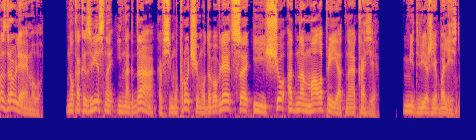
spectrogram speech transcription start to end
Поздравляем его. Но, как известно, иногда, ко всему прочему, добавляется и еще одна малоприятная оказия – медвежья болезнь.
